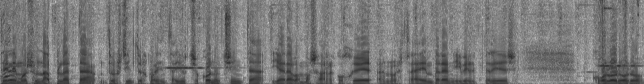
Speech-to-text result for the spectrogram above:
tenemos una plata 248,80 y ahora vamos a recoger a nuestra hembra nivel 3 color oro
